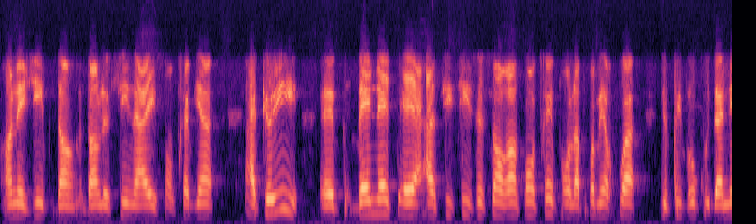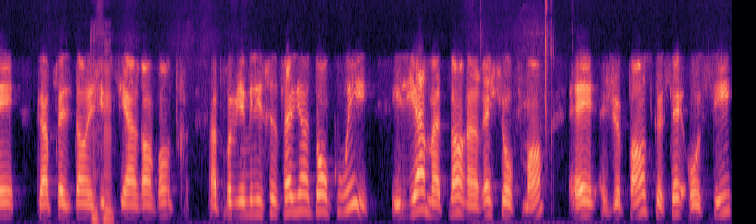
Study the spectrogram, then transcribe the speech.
en Égypte, dans, dans le Sinaï, sont très bien accueillis. Bennett et Assisi se sont rencontrés pour la première fois depuis beaucoup d'années qu'un président mhm. égyptien rencontre un Premier ministre israélien. Donc oui, il y a maintenant un réchauffement et je pense que c'est aussi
